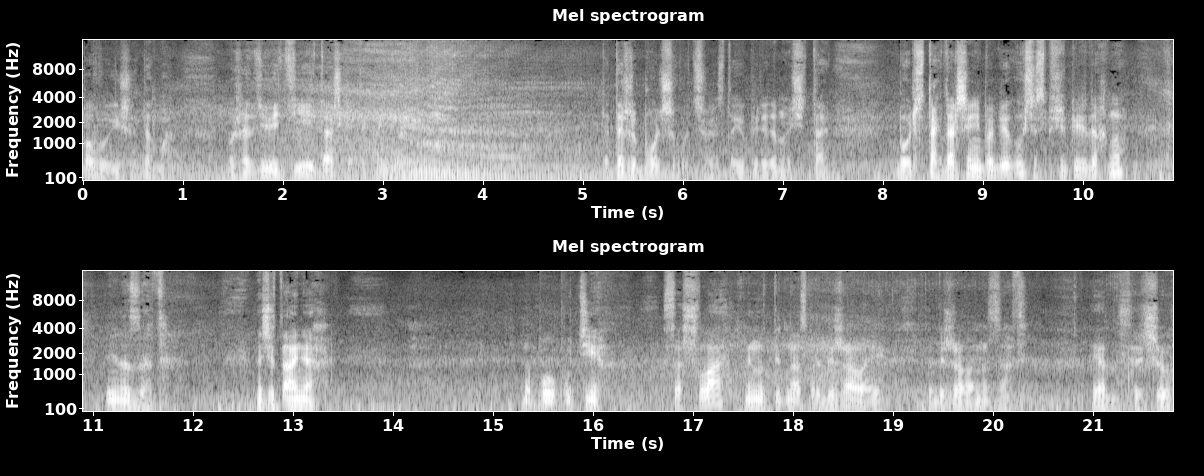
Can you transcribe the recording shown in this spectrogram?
повыше, дома. Уже девятиэтажки, так понимаю. Да даже больше, вот что я стою передо мной, считаю. Больше. Так, дальше я не побегу, сейчас чуть передохну и назад. Значит, Аня на полпути сошла, минут 15 пробежала и побежала назад я решил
